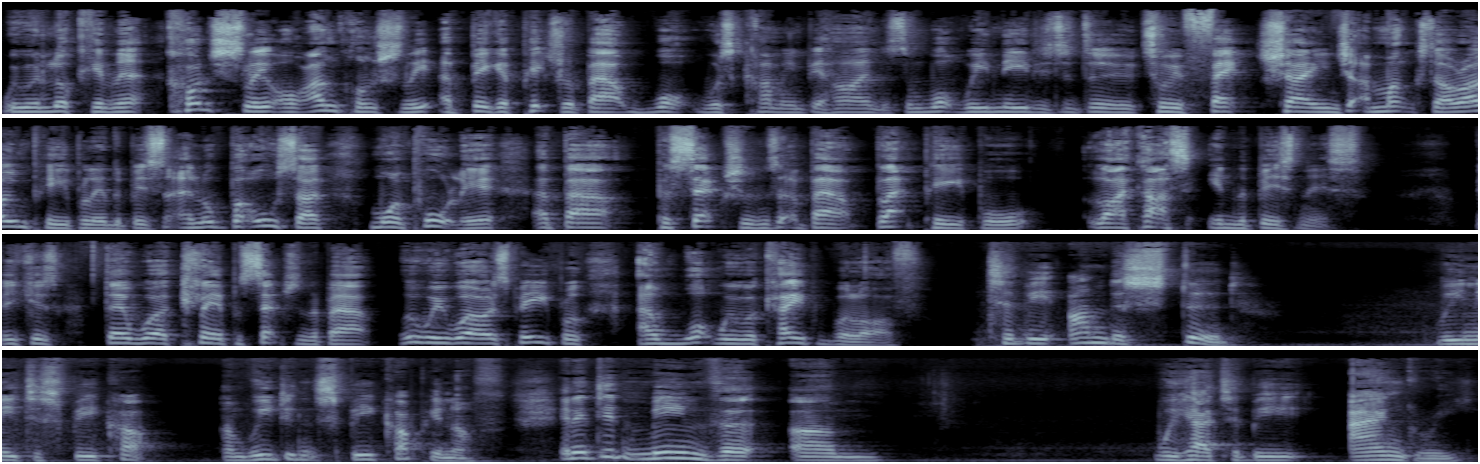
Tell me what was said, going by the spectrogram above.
we were looking at consciously or unconsciously a bigger picture about what was coming behind us and what we needed to do to effect change amongst our own people in the business and but also more importantly about perceptions about black people like us in the business because there were clear perceptions about who we were as people and what we were capable of. To be understood, we need to speak up. And we didn't speak up enough. And it didn't mean that um, we had to be angry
